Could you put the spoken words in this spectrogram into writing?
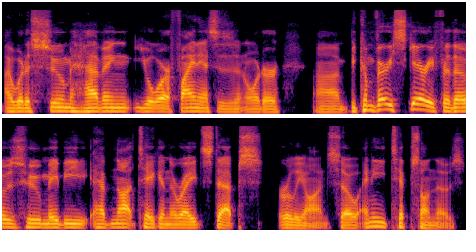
I would assume having your finances in order uh, become very scary for those who maybe have not taken the right steps early on. So, any tips on those?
